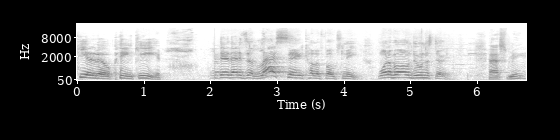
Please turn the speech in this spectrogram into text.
He a little pinky. There, that is the last thing colored folks need. One of our own doing us dirty. Ask me.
